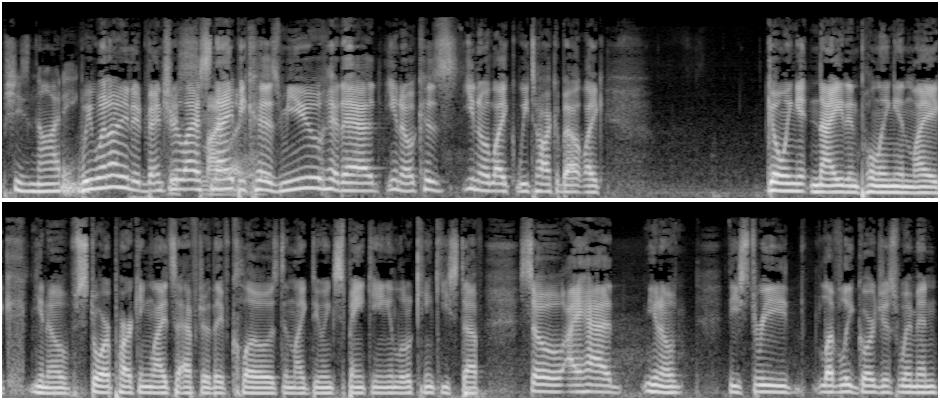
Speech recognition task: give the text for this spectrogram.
she's nodding. We went on an adventure She's last night smiling. because Mew had had, you know, because, you know, like we talk about, like, going at night and pulling in, like, you know, store parking lights after they've closed and, like, doing spanking and little kinky stuff. So I had, you know, these three lovely, gorgeous women.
